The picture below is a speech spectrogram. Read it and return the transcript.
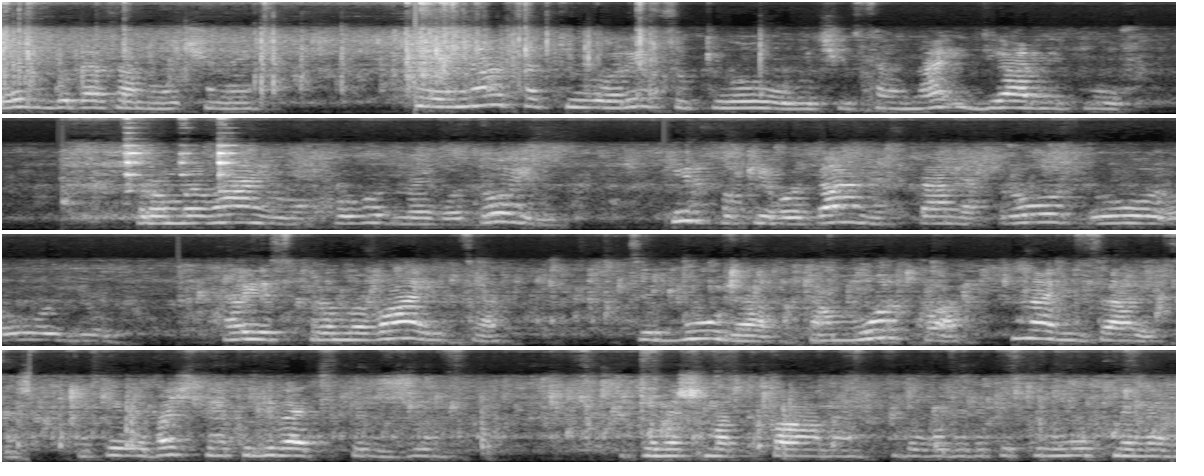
Рис буде замочений. Кіло м'яса, кіло рису, кіло овочів. Це на ідеальний плов. Промиваємо холодною водою, кір, поки вода не стане прозорою. Рис промивається, цибуля та морква нарізаються. Таке, ви бачите, як олівець держу. Такими шматками, доволі таки крупними.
